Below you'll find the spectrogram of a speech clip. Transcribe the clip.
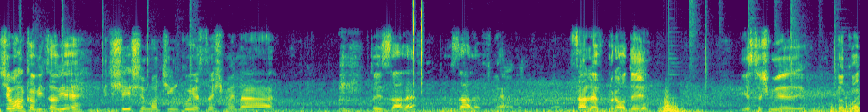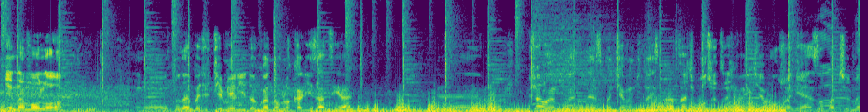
Siemanko widzowie, w dzisiejszym odcinku jesteśmy na... To jest zalew? To jest zalew, nie? Zalew Brody. Jesteśmy dokładnie na Molo. E, Tutaj będziecie mieli dokładną lokalizację. E, Wziąłem magnes, będziemy tutaj sprawdzać, może coś wyjdzie, może nie, zobaczymy.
